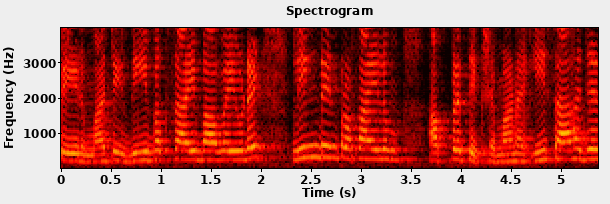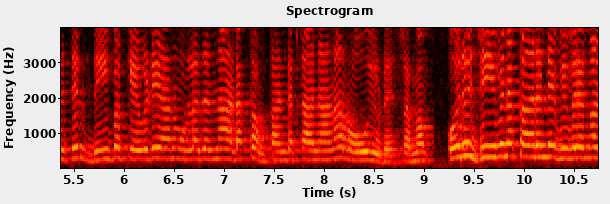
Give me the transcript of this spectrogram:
പേരും മാറ്റി ദീപക് സായിബാബയുടെ ഇൻ പ്രൊഫൈലും അപ്രത്യക്ഷമാണ്. ഈ സാഹചര്യത്തിൽ ദീപക് എവിടെയാണ് ഉള്ളതെന്ന അടക്കം കണ്ടെത്താനാണ് റോയുടെ ശ്രമം. ഒരു ജീവനക്കാരന്റെ വിവരങ്ങൾ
